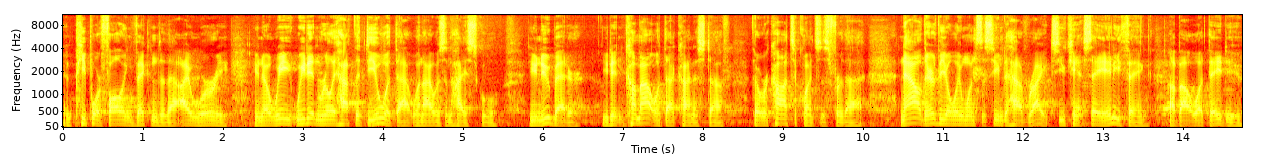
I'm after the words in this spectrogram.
And people are falling victim to that. I worry. You know, we, we didn't really have to deal with that when I was in high school. You knew better. You didn't come out with that kind of stuff. There were consequences for that. Now they're the only ones that seem to have rights. You can't say anything about what they do.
